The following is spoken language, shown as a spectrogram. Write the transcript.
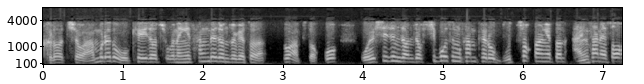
그렇죠. 아무래도 OK저축은행이 상대 전적에서도 앞섰고 올 시즌 전적 15승 3패로 무척 강했던 안산에서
